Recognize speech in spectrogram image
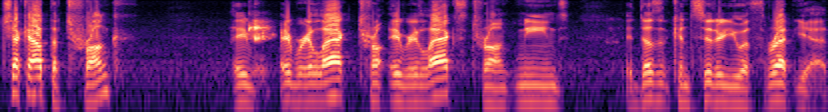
check out the trunk a Okay. a relaxed trunk a relaxed trunk means it doesn't consider you a threat yet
